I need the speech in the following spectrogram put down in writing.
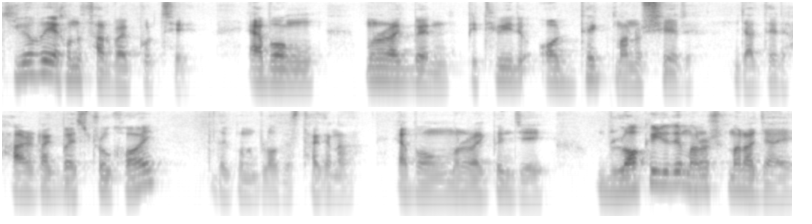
কীভাবে এখনও সার্ভাইভ করছে? এবং মনে রাখবেন, পৃথিবীর অর্ধেক মানুষের যাদের হার্ট অ্যাটাক বা স্ট্রোক হয়, তাদের কোনো ব্লকেজ থাকে না। এবং মনে রাখবেন যে ব্লকে যদি মানুষ মারা যায়,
